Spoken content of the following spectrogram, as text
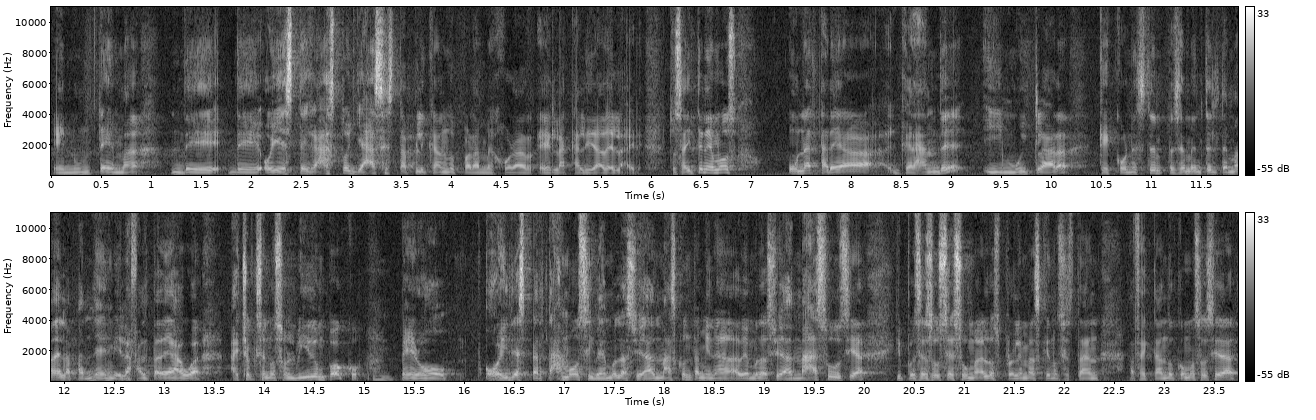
en un tema de, de oye, este gasto ya se está aplicando para mejorar eh, la calidad del aire. Entonces ahí tenemos una tarea grande y muy clara que con este, especialmente el tema de la pandemia y la falta de agua, ha hecho que se nos olvide un poco. Pero hoy despertamos y vemos la ciudad más contaminada, vemos la ciudad más sucia y pues eso se suma a los problemas que nos están afectando como sociedad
